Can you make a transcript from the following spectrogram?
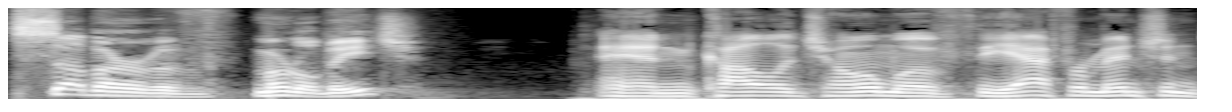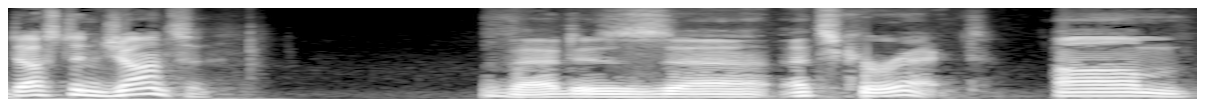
suburb of Myrtle Beach. And college home of the aforementioned Dustin Johnson. That is, uh, that's correct. Um,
